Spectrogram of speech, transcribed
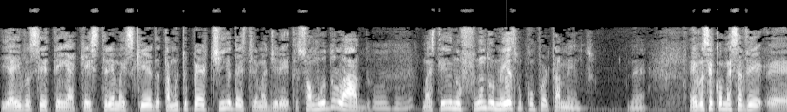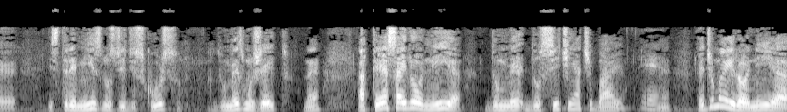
E aí você tem aqui a extrema esquerda está muito pertinho da extrema direita, só muda o lado, mas tem no fundo o mesmo comportamento, né? Aí você começa a ver é, extremismos de discurso do mesmo jeito, né? Até essa ironia do, do sítio em Atibaia. É. né? É de uma ironia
